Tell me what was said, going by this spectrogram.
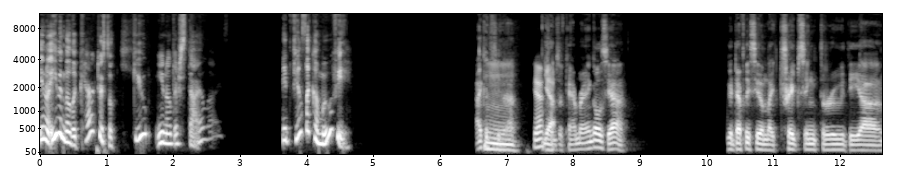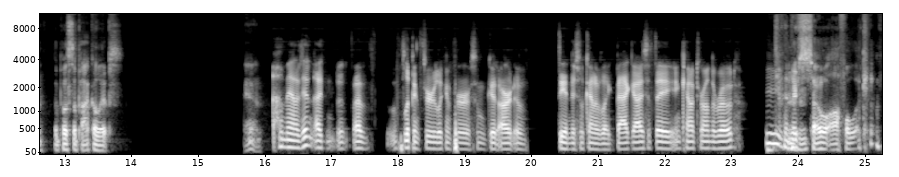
You know, even though the characters are cute, you know, they're stylized. It feels like a movie. I can see Mm. that. Yeah. In terms of camera angles, yeah. You could definitely see them like traipsing through the uh the post apocalypse. Man. Oh man, I didn't. I, I'm flipping through looking for some good art of the initial kind of like bad guys that they encounter on the road. Mm. And they're so awful looking.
